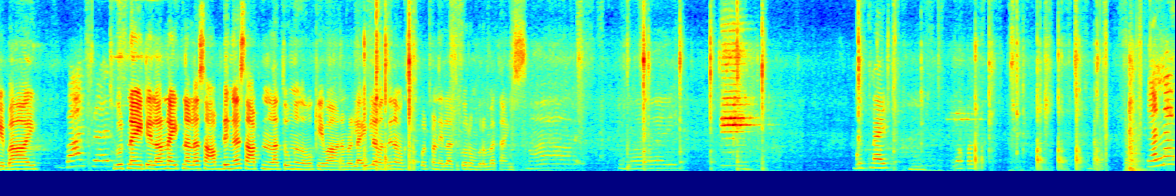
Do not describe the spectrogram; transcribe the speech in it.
ஓகே பாய் குட் நைட் எல்லாரும் நைட் நல்லா சாப்பிடுங்க. சாப்பிட்டு நல்லா தூங்குங்க. ஓகேவா நம்ம லைவ்ல வந்து நமக்கு சப்போர்ட் பண்ண எல்லாத்துக்கும் ரொம்ப ரொம்ப தேங்க்ஸ் குட் நைட் என்ன?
